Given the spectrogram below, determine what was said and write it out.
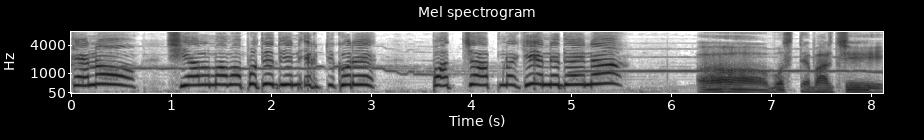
কেন? শিয়াল মামা প্রতিদিন একটি করে বাচ্চা আপনাকে এনে দেয় না? ও বুঝতে পারছি।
